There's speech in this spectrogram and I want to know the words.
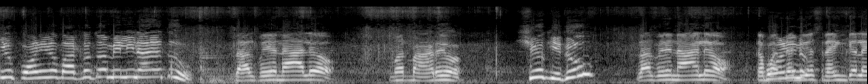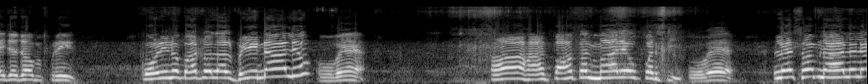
જીવ પાણીનો બાટલો તો મેલીને આવ્યો તું. લાલભાઈ ના આલ્યો. મને માર્યો. શું કીધું? લાલભાઈ ના આલ્યો. તો બધા દિવસ રહીને કે લઈ જજો ફ્રીજ. પાણીનો બાટલો લાલ ભાઈ ના આલ્યો? ઓવે હા હાથ પાસ તને મારે ઉપરથી. ઓવે એટલે સમ ના લે લે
